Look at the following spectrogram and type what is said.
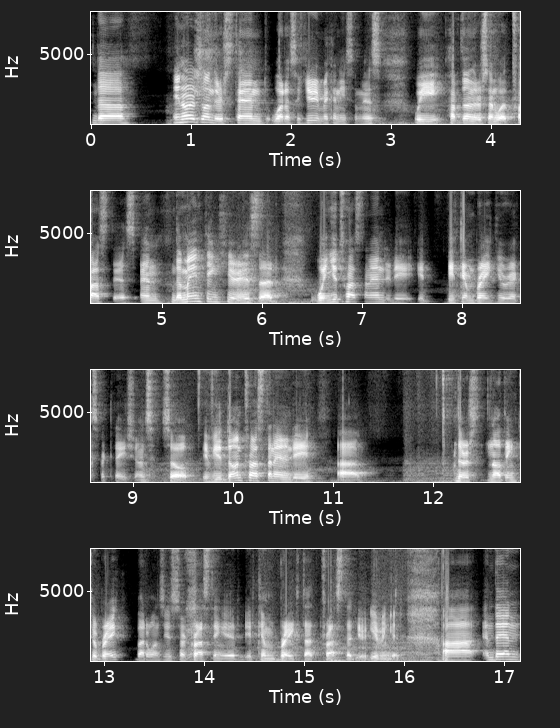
the in order to understand what a security mechanism is, we have to understand what trust is. And the main thing here is that when you trust an entity, it, it can break your expectations. So if you don't trust an entity, uh, there's nothing to break, but once you start trusting it, it can break that trust that you're giving it. Uh, and then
